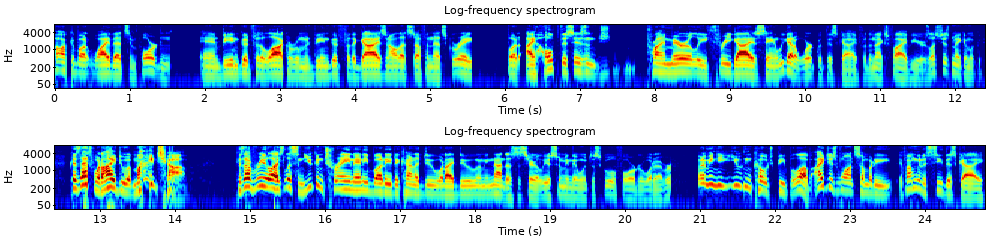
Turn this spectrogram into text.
talked about why that's important and being good for the locker room and being good for the guys and all that stuff, and that's great. But I hope this isn't primarily three guys saying we got to work with this guy for the next five years. Let's just make him a because that's what I do at my job. Because I've realized, listen, you can train anybody to kind of do what I do. I mean, not necessarily, assuming they went to school for it or whatever. But I mean, you, you can coach people up. I just want somebody, if I'm going to see this guy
